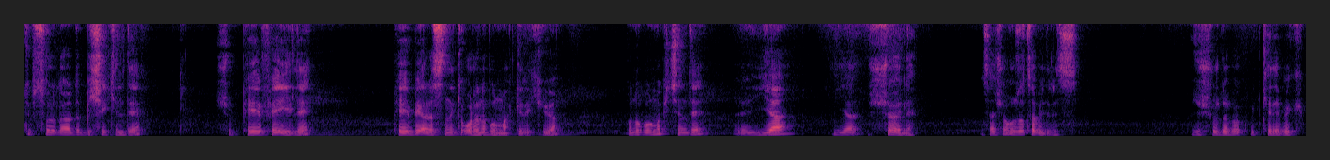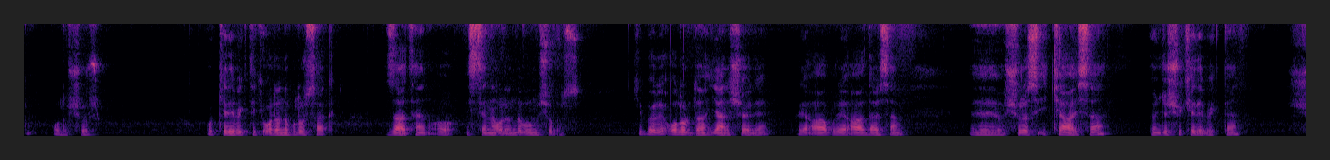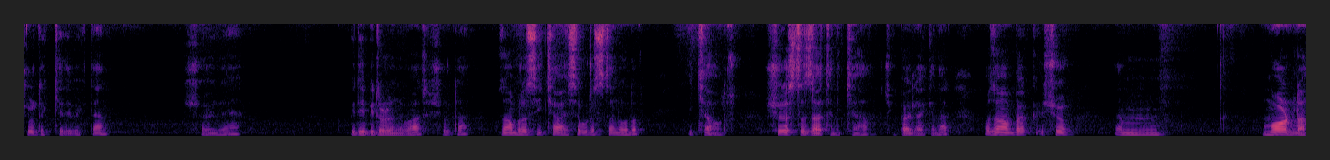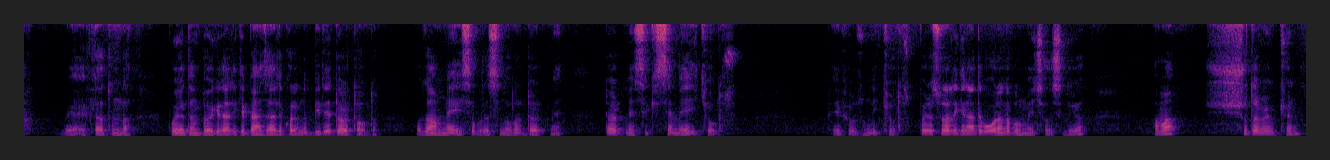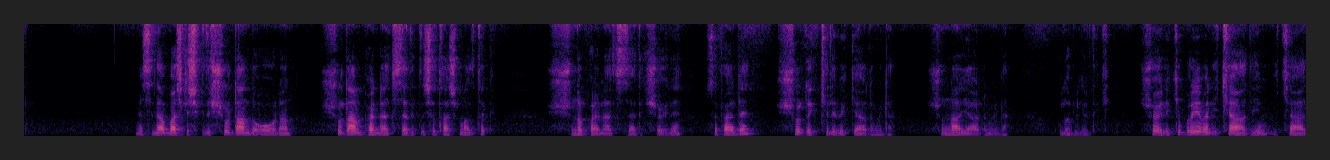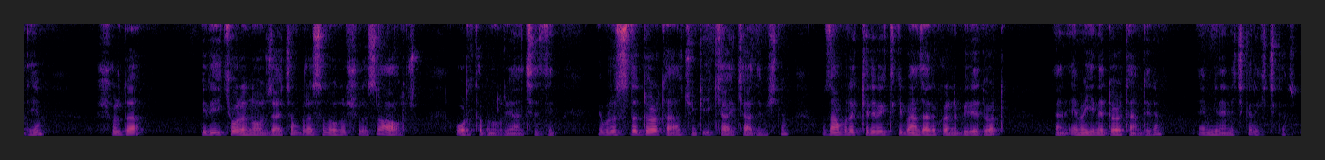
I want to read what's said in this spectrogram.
tip sorularda bir şekilde şu PF ile PB arasındaki oranı bulmak gerekiyor. Bunu bulmak için de e, ya ya şöyle mesela şunu uzatabiliriz. Şurada bak bir kelebek oluşur. O kelebekteki oranı bulursak zaten o istenen oranı da bulmuş oluruz. Ki böyle olur da yani şöyle buraya A buraya A dersem e, şurası 2A ise önce şu kelebekten şuradaki kelebekten şöyle bire bir oranı var şurada. O zaman burası 2A ise burası da ne olur? 2A olur. Şurası da zaten 2A. Çünkü paralel kenar. O zaman bak şu um, morla veya eflatunla boyadığım bölgelerdeki benzerlik oranı 1'e 4 oldu. O zaman M ise burası ne olur? 4M. 4M 8 ise M 2 olur. PF uzunluğu 2 olur. Böyle sorularda genelde bu oranı bulmaya çalışılıyor. Ama şu da mümkün. Mesela başka şekilde şuradan da o oran. Şuradan bir paralel çizerdik. Dışa taşmazdık. Şuna paralel çizerdik şöyle. Bu sefer de şuradaki kelebek yardımıyla. Şunlar yardımıyla bulabilirdik. Şöyle ki buraya ben 2A diyeyim. 2A diyeyim. Şurada biri 2 oranı olacağı için burası ne olur? Şurası A olur. Orta taban olur yani çizdiğim. E burası da 4A çünkü 2A 2A demiştim. O zaman buradaki kelebekteki benzerlik oranı 1'e 4. Yani M'e yine 4M derim. M yine ne çıkar? 2 çıkar.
